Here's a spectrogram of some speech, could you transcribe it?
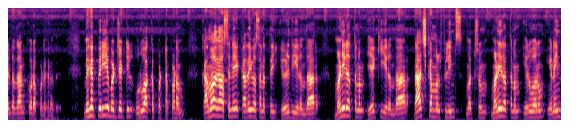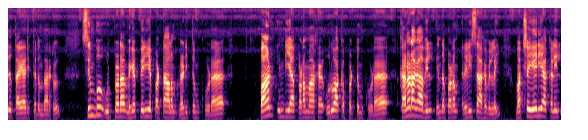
என்றுதான் கூறப்படுகிறது. மிகப்பெரிய பட்ஜெட்டில் உருவாக்கப்பட்ட படம் கமலஹாசனே கதை வசனத்தை எழுதியிருந்தார் மணிரத்னம் இயக்கியிருந்தார் ராஜ்கமல் ஃபிலிம்ஸ் மற்றும் மணிரத்னம் இருவரும் இணைந்து தயாரித்திருந்தார்கள். சிம்பு உட்பட மிகப்பெரிய பட்டாளம் நடித்தும் கூட பான் இந்தியா படமாக உருவாக்கப்பட்டும் கூட கர்நாடகாவில் இந்த படம் ரிலீஸ் ஆகவில்லை. மற்ற ஏரியாக்களில்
